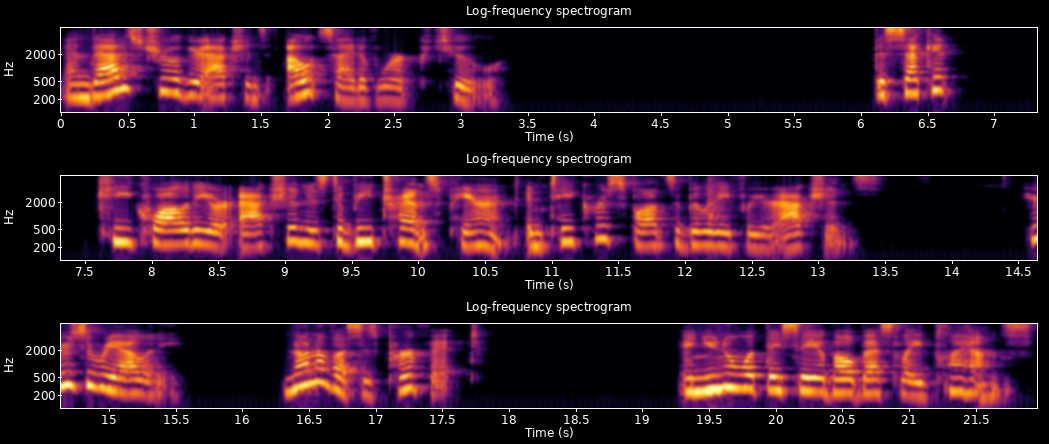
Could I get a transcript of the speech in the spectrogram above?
And that is true of your actions outside of work, too. The second key quality or action is to be transparent and take responsibility for your actions. Here's the reality none of us is perfect. And you know what they say about best laid plans.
